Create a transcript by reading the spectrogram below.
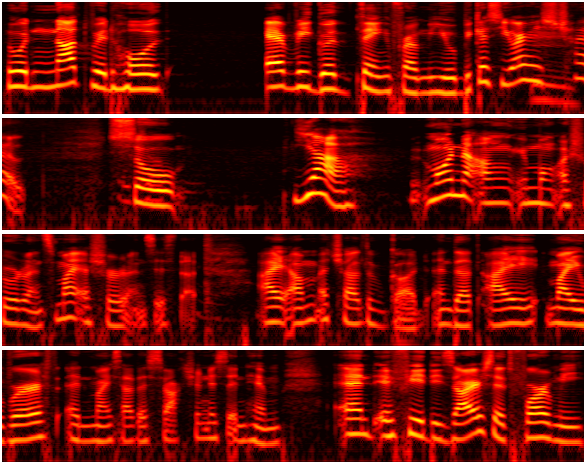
He would not withhold every good thing from you because you are His Mm. child. So, yeah, mo na ang imong assurance. My assurance is that I am a child of God and that I my worth and my satisfaction is in him. And if he desires it for me,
